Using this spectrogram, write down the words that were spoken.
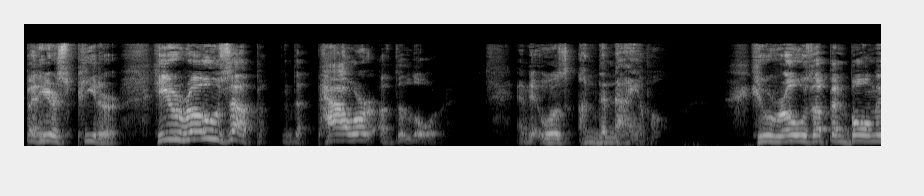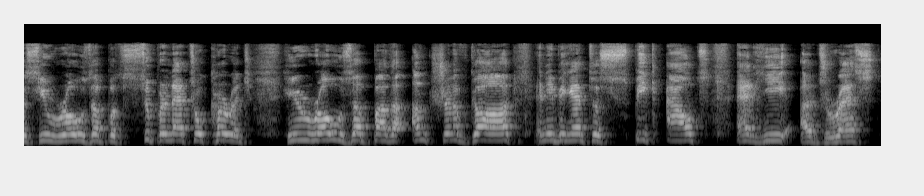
But here's Peter. He rose up in the power of the Lord and it was undeniable. He rose up in boldness. He rose up with supernatural courage. He rose up by the unction of God and he began to speak out and he addressed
